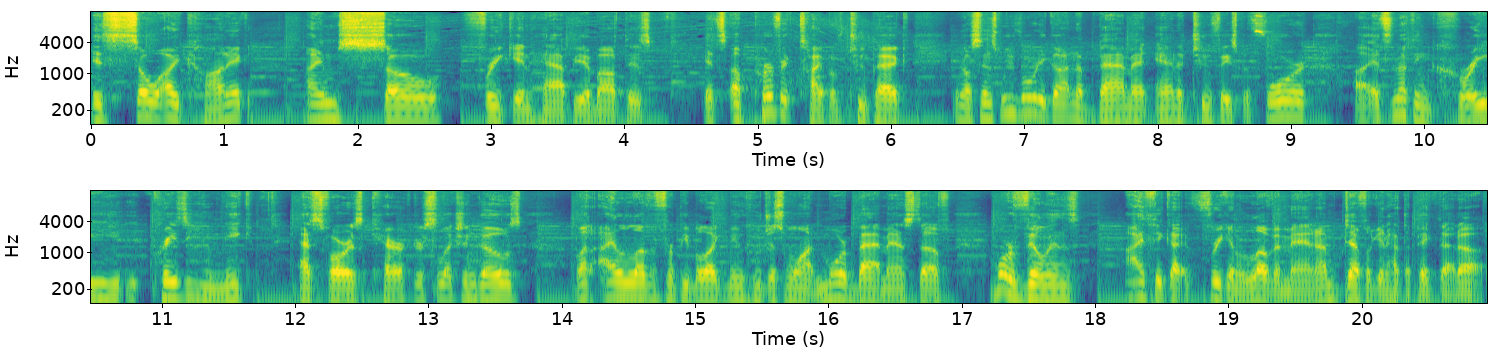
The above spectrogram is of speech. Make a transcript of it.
is so iconic. I'm so freaking happy about this. It's a perfect type of two pack. You know, since we've already gotten a Batman and a Two Face before, uh, it's nothing crazy, crazy unique as far as character selection goes. But I love it for people like me who just want more Batman stuff, more villains. I think I freaking love it, man. I'm definitely gonna have to pick that up.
